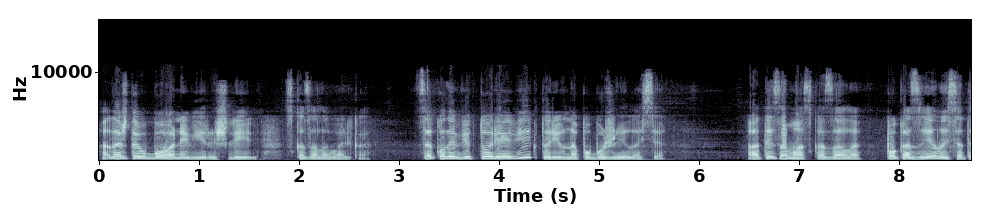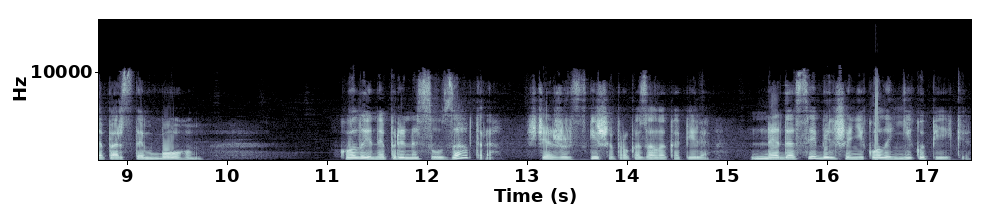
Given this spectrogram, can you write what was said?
Але ж ти в Бога не віриш, Ліль, сказала Валька. Це коли б Вікторія Вікторівна побожилася. А ти сама сказала, показилися тепер з тим Богом. Коли не принесу завтра ще жорсткіше проказала капіля. Не даси більше ніколи ні копійки.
